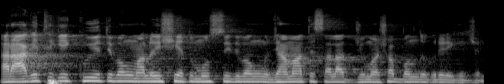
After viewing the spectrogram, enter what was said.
আর আগে থেকে কুয়েত এবং মালয়েশিয়াতে মসজিদ এবং জামাতে সালাত, জুমা সব বন্ধ করে রেখেছিল।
